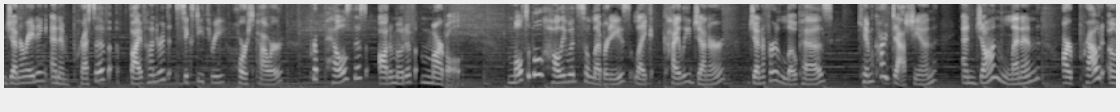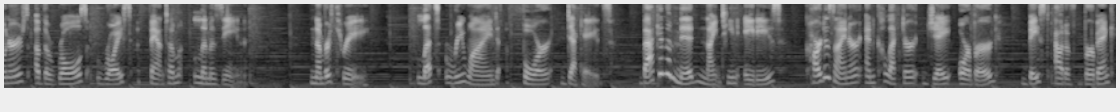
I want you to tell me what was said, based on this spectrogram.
generating an impressive 563 horsepower, propels this automotive marvel. Multiple Hollywood celebrities like Kylie Jenner, Jennifer Lopez, Kim Kardashian, and John Lennon are proud owners of the Rolls Royce Phantom limousine. Number 3. Let's rewind four decades. Back in the mid 1980s, car designer and collector Jay Ohrberg, based out of Burbank,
